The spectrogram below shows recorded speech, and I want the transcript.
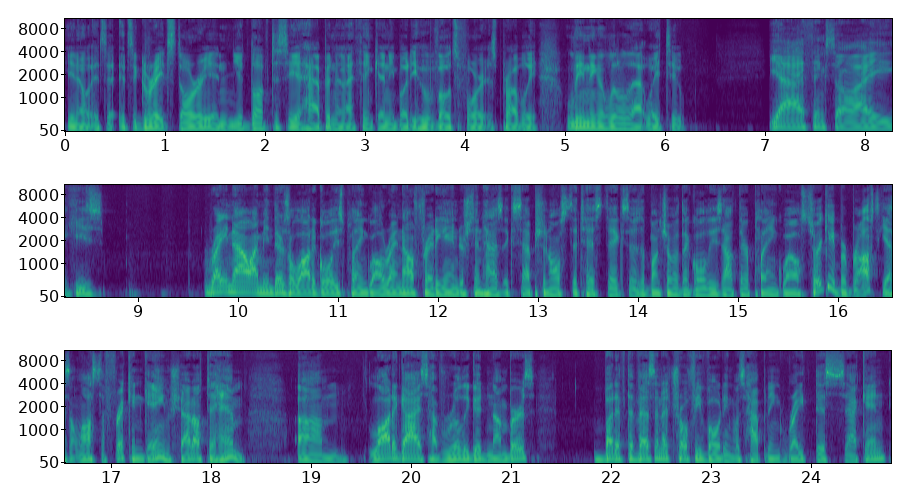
you know, it's a it's a great story, and you'd love to see it happen. And I think anybody who votes for it is probably leaning a little that way too. Yeah, I think so. I he's right now. I mean, there's a lot of goalies playing well right now. Freddie Andersen has exceptional statistics. There's a bunch of other goalies out there playing well. Sergei Bobrovsky hasn't lost a freaking game. Shout out to him. Um, a lot of guys have really good numbers. But if the Vezina Trophy voting was happening right this second,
